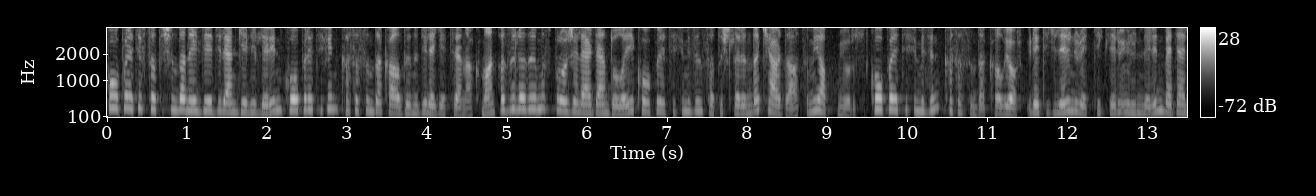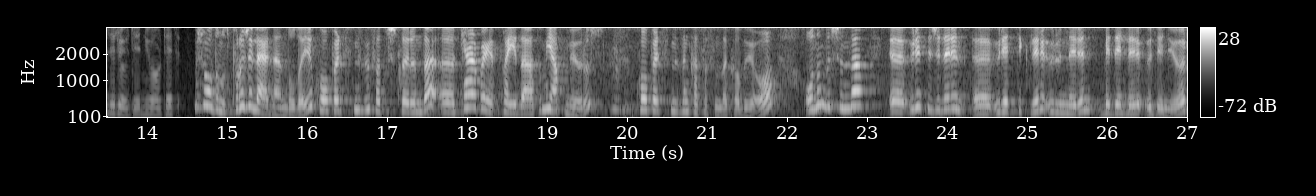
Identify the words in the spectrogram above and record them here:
Kooperatif satışından elde edilen gelirlerin kooperatifin kasasında kaldığını dile getiren Akman, hazırladığımız projelerden dolayı kooperatifimizin satışlarında kar dağıtımı yapmıyoruz. Kooperatifimizin kasasında kalıyor. Üreticilerin ürettikleri ürünlerin bedelleri ödeniyor dedi. Yapmış olduğumuz projelerden dolayı kooperatifimizin satışlarında e, kar payı, payı dağıtımı yapmıyoruz. Kooperatifimizin kasasında kalıyor o. Onun dışında e, üreticilerin e, ürettikleri ürünlerin bedelleri ödeniyor.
